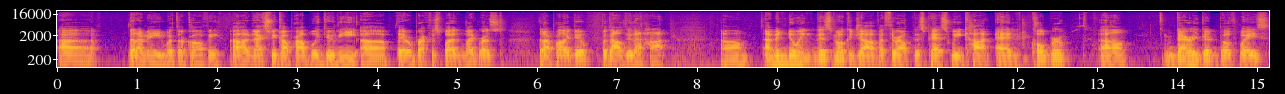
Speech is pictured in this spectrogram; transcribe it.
uh, that I made with their coffee. Uh, next week I'll probably do the uh, they have a breakfast blend light roast that I'll probably do, but I'll do that hot. Um, I've been doing this mocha java throughout this past week, hot and cold brew. Um, very good both ways.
